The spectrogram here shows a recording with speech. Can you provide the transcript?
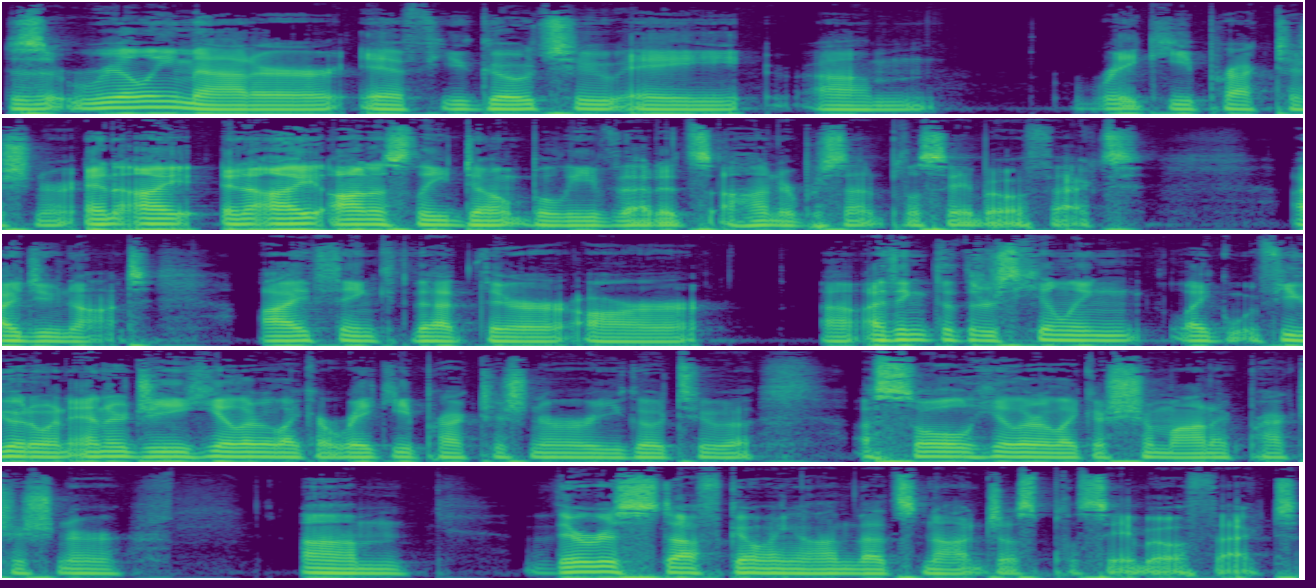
Does it really matter if you go to a um, Reiki practitioner? And I and I honestly don't believe that it's 100% placebo effect. I do not. I think that there are uh, I think that there's healing, like if you go to an energy healer like a Reiki practitioner, or you go to a, a soul healer like a shamanic practitioner, um, there is stuff going on that's not just placebo effect,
